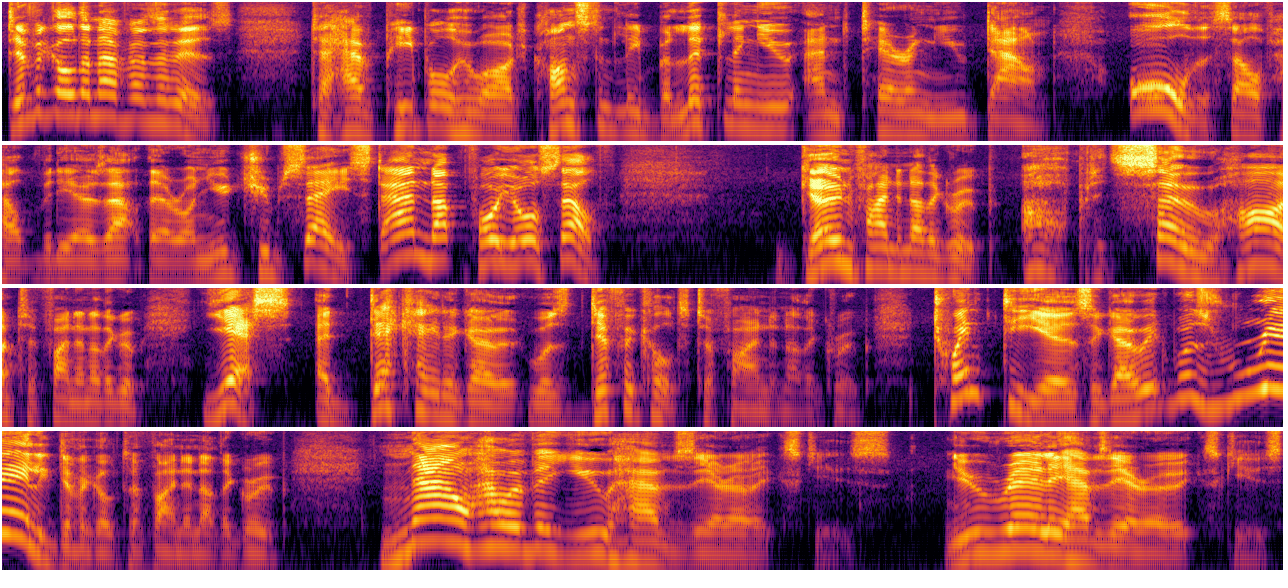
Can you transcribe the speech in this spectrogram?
difficult enough as it is to have people who are constantly belittling you and tearing you down. All the self help videos out there on YouTube say stand up for yourself. Go and find another group. Oh, but it's so hard to find another group. Yes, a decade ago it was difficult to find another group. 20 years ago it was really difficult to find another group. Now, however, you have zero excuse. You really have zero excuse.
